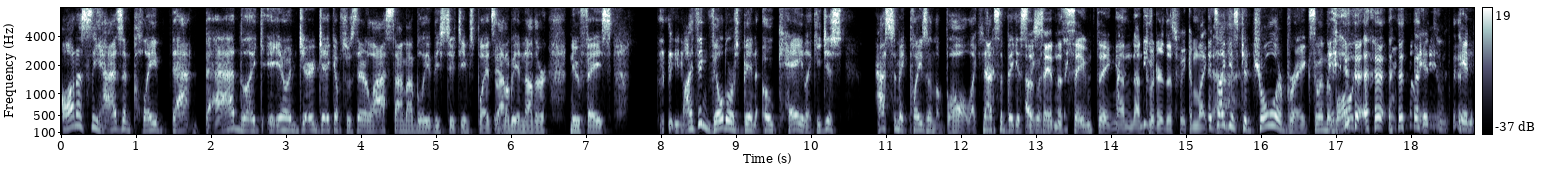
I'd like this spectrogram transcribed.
honestly hasn't played that bad. Like, you know, and Jared Jacobs was there last time, I believe these two teams played. So yeah. that'll be another new face. I think Vildor's been okay. Like he just has to make plays on the ball. Like that's the biggest. Thing. I was saying the like, same thing on, on Twitter this week. I'm like, it's ah. like his ah. controller breaks when the ball. it, in,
